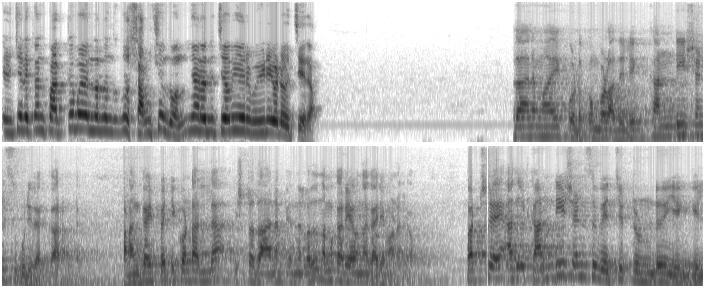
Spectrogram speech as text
തിരിച്ചെടുക്കാൻ പറ്റുമോ എന്നുള്ള നിങ്ങൾക്ക് സംശയം തോന്നുന്നു ഞാനൊരു ചെറിയൊരു വീഡിയോ ഇവിടെ വെച്ചുതരാം. ഇഷ്ടദാനമായി കൊടുക്കുമ്പോൾ അതിൽ കണ്ടീഷൻസ് കൂടി വെക്കാറുണ്ട്. പണം കൈപ്പറ്റിക്കൊണ്ടല്ല ഇഷ്ടദാനം എന്നുള്ളത് നമുക്കറിയാവുന്ന കാര്യമാണല്ലോ. പക്ഷേ അതിൽ കണ്ടീഷൻസ് വെച്ചിട്ടുണ്ട് എങ്കിൽ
